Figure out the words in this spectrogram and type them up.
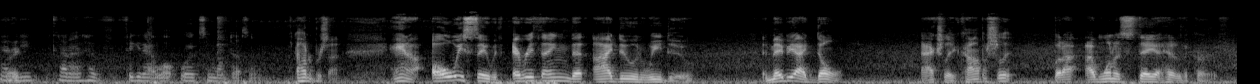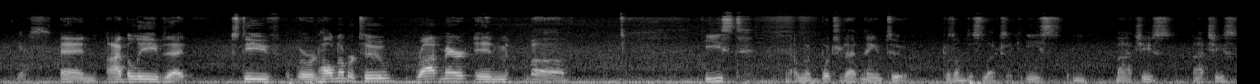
and Right. you kind of have figured out what works and what doesn't. 100. percent And I always say with everything that I do and we do, and maybe I don't actually accomplish it, but I, I want to stay ahead of the curve. Yes. And I believe that Steve, we're in hall number two. Rod Merritt in uh, East. I'm going to butcher that name too because I'm dyslexic. East Machis, Machis,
